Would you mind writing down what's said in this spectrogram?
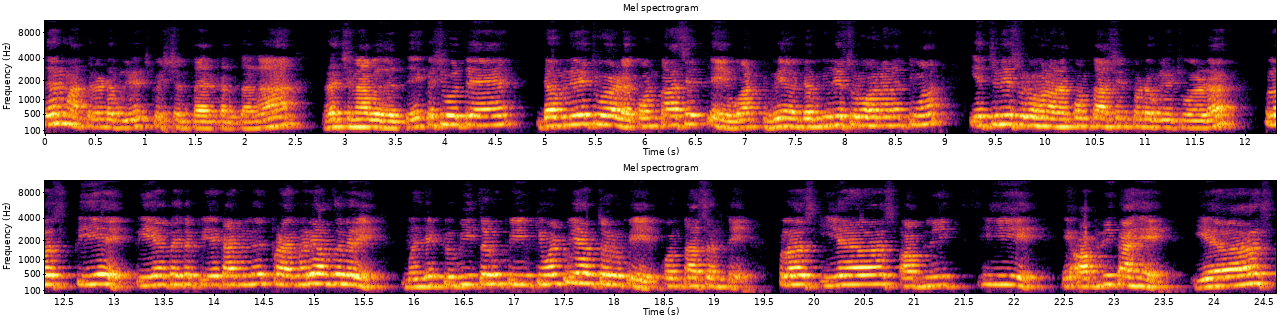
तर मात्र डब्ल्यू एच क्वेश्चन तयार करताना रचना बदलते. कशी होते डब्ल्यू एच वर्ड कोणता असेल ते. डब्ल्यू ने सुरू होणारा किंवा एच ने सुरू होणारा कोणता असेल तो W H word plus PA PA आता इथं पीए काय म्हणजे प्रायमरी ऑक्झलरी म्हणजे टू बी चं रूप येईल किंवा टू चं रूप येईल. कोणता असेल ते. प्लस यस ऑब्लिक सी हे ऑब्लिक आहे. यस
